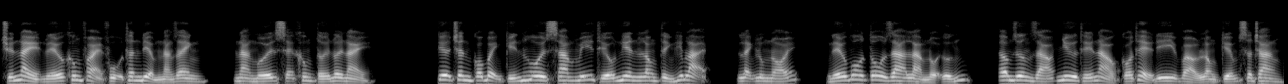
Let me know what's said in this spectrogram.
Chuyến này nếu không phải phụ thân điểm nàng danh, nàng mới sẽ không tới nơi này. Kia chân có bệnh kín hôi sam Mỹ thiếu niên long tình híp lại, lạnh lùng nói, nếu vô tô ra làm nội ứng, âm dương giáo như thế nào có thể đi vào lòng kiếm sơn trang.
